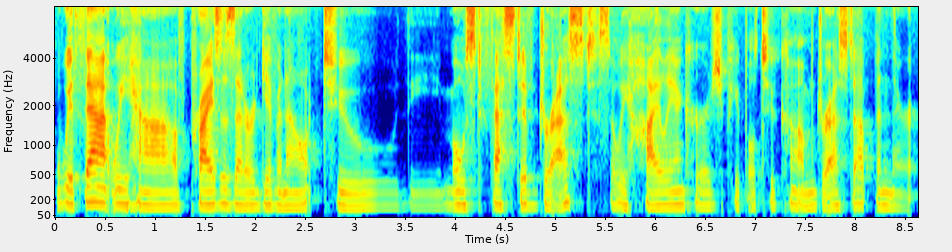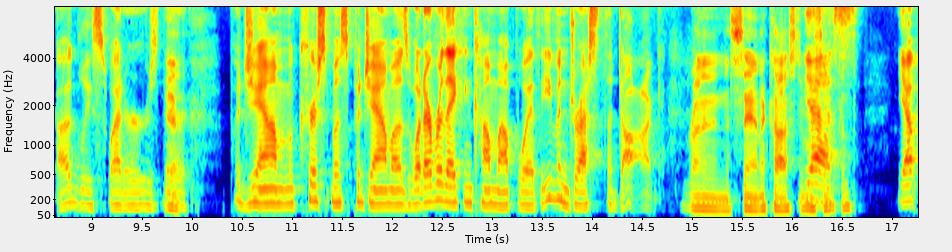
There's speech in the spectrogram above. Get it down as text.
with that, we have prizes that are given out to the most festive dressed. So we highly encourage people to come dressed up in their ugly sweaters, Yeah. their pajama, Christmas pajamas, whatever they can come up with, even dress the dog. running in a Santa costume or something. Yep.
